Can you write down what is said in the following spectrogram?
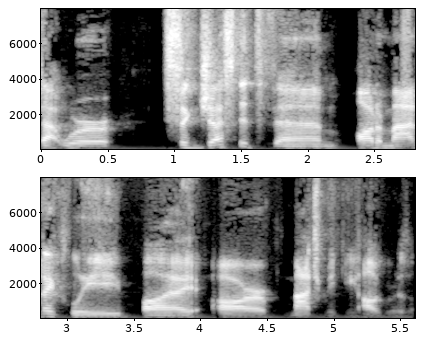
that were suggested to them automatically by our matchmaking algorithm.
